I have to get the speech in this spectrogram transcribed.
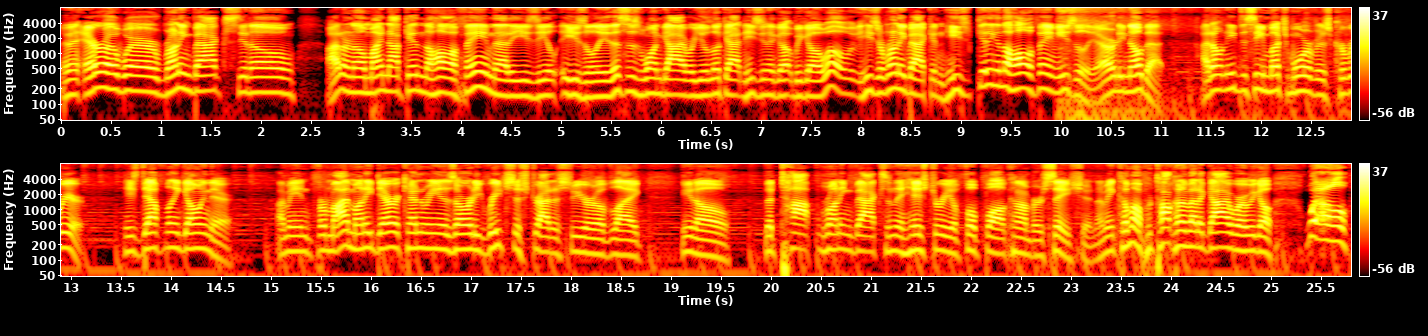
in an era where running backs, you know, I don't know, might not get in the Hall of Fame that easy easily. This is one guy where you look at and he's gonna go. We go, well, he's a running back and he's getting in the Hall of Fame easily. I already know that. I don't need to see much more of his career. He's definitely going there. I mean, for my money, Derrick Henry has already reached the stratosphere of like, you know, the top running backs in the history of football conversation. I mean, come on, we're talking about a guy where we go, well,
